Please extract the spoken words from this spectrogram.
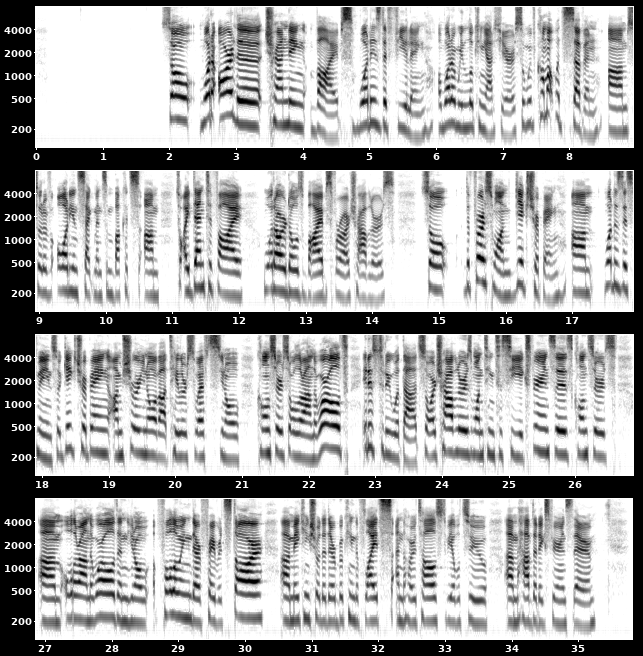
so what are the trending vibes? What is the feeling? What are we looking at here? So we've come up with seven um, sort of audience segments and buckets um, to identify what are those vibes for our travelers. So the first one, gig tripping. Um, what does this mean? So gig tripping, I'm sure you know about Taylor Swift's, you know, concerts all around the world. It is to do with that. So our travelers wanting to see experiences, concerts um, all around the world, and you know, following their favorite star, uh, making sure that they're booking the flights and the hotels to be able to um, have that experience there.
